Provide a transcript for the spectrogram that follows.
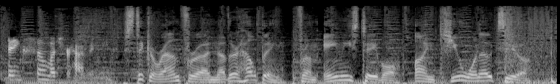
Thanks so much for having me. Stick around for another helping from Amy's Table on Q102.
